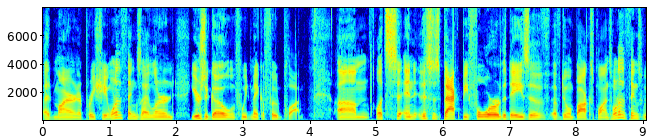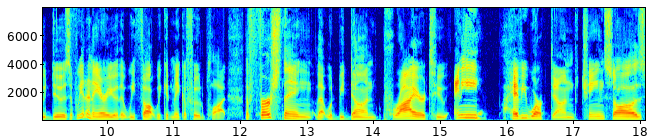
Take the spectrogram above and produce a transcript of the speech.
admire and appreciate. One of the things I learned years ago, if we'd make a food plot, um, let's and this is back before the days of, of doing box plots. One of the things we do is if we had an area that we thought we could make a food plot, the first thing that would be done prior to any heavy work done, chainsaws,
